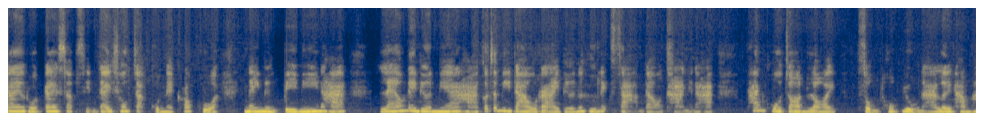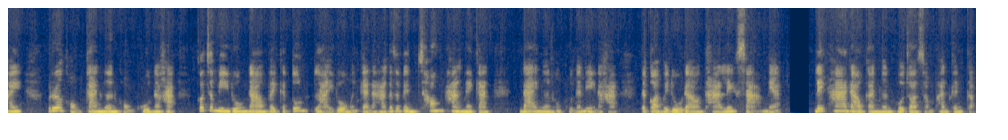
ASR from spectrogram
ได้รถได้ทรัพย์สินได้โชคจากคนในครอบครัวในหนึ่งปีนี้นะคะ แล้วในเดือนนี้นะคะก็จะมีดาวรายเดือนก็คือเลข 3 ดาวอังคารเนี่ยนะคะ ท่านโคจรลอยสมทบอยู่นะคะเลยทำให้เรื่องของการเงินของคุณนะคะ ก็จะมีดวงดาวไปกระตุ้นหลายดวงเหมือนกันนะคะ ก็จะเป็นช่องทางในการได้เงินของคุณนั่นเองนะคะ แต่ก่อนไปดูดาวอังคารเลข 3 เนี่ย เลข5ดาวการเงินโคจรสัมพันธ์กันกับ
